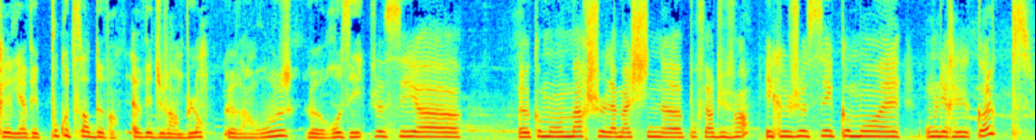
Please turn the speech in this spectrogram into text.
qu'il y avait beaucoup de sortes de vins. Il y avait du vin blanc, le vin rouge, le rosé. Je sais euh, euh, comment marche la machine euh, pour faire du vin et que je sais comment on les récolte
